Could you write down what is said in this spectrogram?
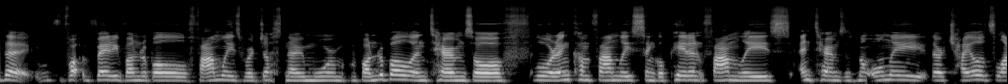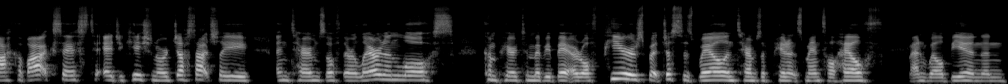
that v- very vulnerable families were just now more vulnerable in terms of lower income families, single parent families, in terms of not only their child's lack of access to education or just actually in terms of their learning loss compared to maybe better off peers, but just as well in terms of parents' mental health and well-being and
